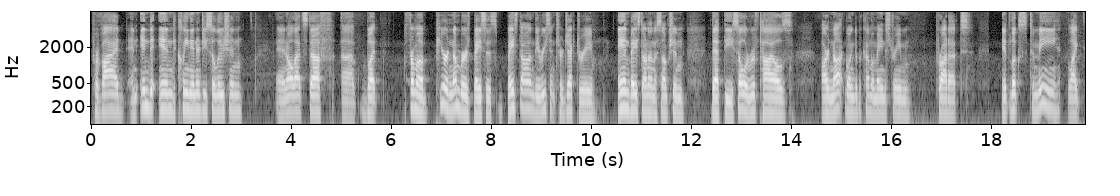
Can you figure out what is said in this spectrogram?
provide an end to end clean energy solution and all that stuff. Uh, but from a pure numbers basis, based on the recent trajectory and based on an assumption that the solar roof tiles are not going to become a mainstream product, it looks to me like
